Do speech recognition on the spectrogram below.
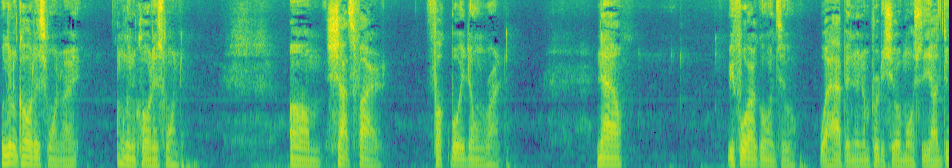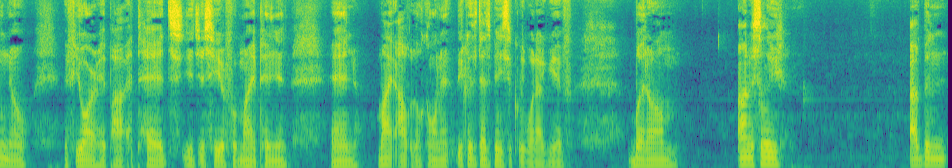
we're going to call this one, right? I'm going to call this one um shots fired. Fuck boy don't run. Now, before I go into what happened, and I'm pretty sure most of y'all do know, if you are hip hop heads, you're just here for my opinion and my outlook on it because that's basically what I give. But um honestly, I've been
